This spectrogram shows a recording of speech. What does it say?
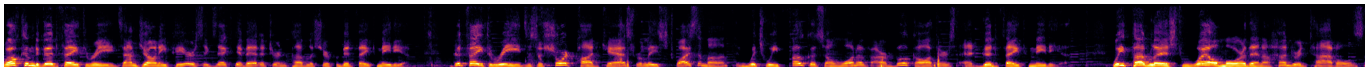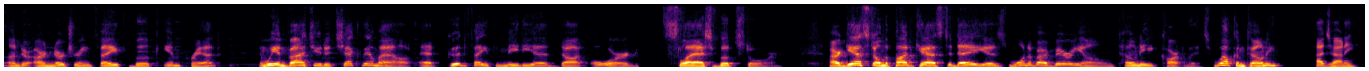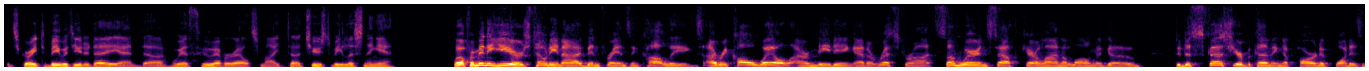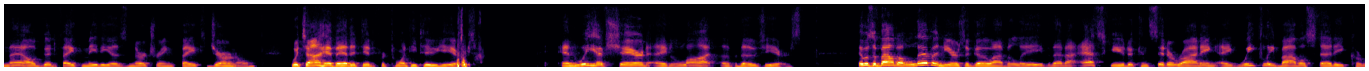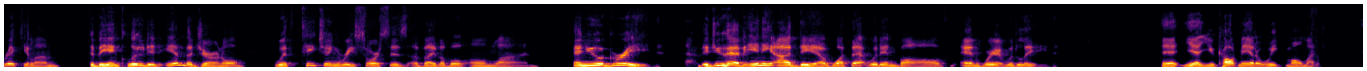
Welcome to Good Faith Reads. I'm Johnny Pierce, executive editor and publisher for Good Faith Media. Good Faith Reads is a short podcast released twice a month in which we focus on one of our book authors at Good Faith Media. We've published well more than 100 titles under our Nurturing Faith book imprint, and we invite you to check them out at goodfaithmedia.org slash bookstore. Our guest on the podcast today is one of our very own, Tony Cartledge. Welcome, Tony. Hi, Johnny. It's great to be with you today and uh, with whoever else might uh, choose to be listening in. Well, for many years, Tony and I have been friends and colleagues. I recall well our meeting at a restaurant somewhere in South Carolina long ago to discuss your becoming a part of what is now Good Faith Media's Nurturing Faith Journal which I have edited for 22 years. And we have shared a lot of those years. It was about 11 years ago, I believe, that I asked you to consider writing a weekly Bible study curriculum to be included in the journal with teaching resources available online. And you agreed. Did you have any idea what that would involve and where it would lead? Uh, yeah, you caught me at a weak moment,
